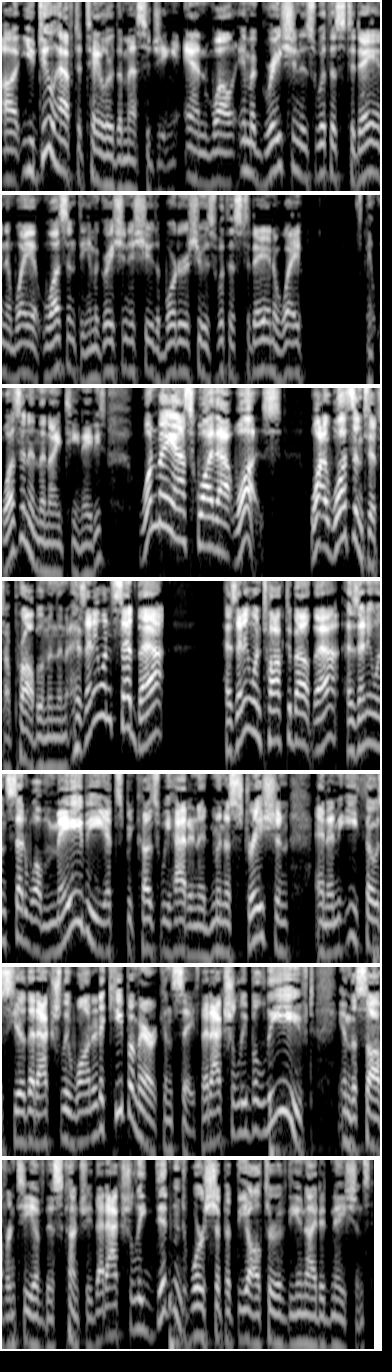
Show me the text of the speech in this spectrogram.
uh, you do have to tailor the messaging. And while immigration is with us today in a way it wasn't, the immigration issue, the border issue is with us today in a way it wasn't in the 1980s. One may ask why that was. Why wasn't it a problem in the? Has anyone said that? Has anyone talked about that? Has anyone said, well, maybe it's because we had an administration and an ethos here that actually wanted to keep Americans safe, that actually believed in the sovereignty of this country, that actually didn't worship at the altar of the United Nations?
